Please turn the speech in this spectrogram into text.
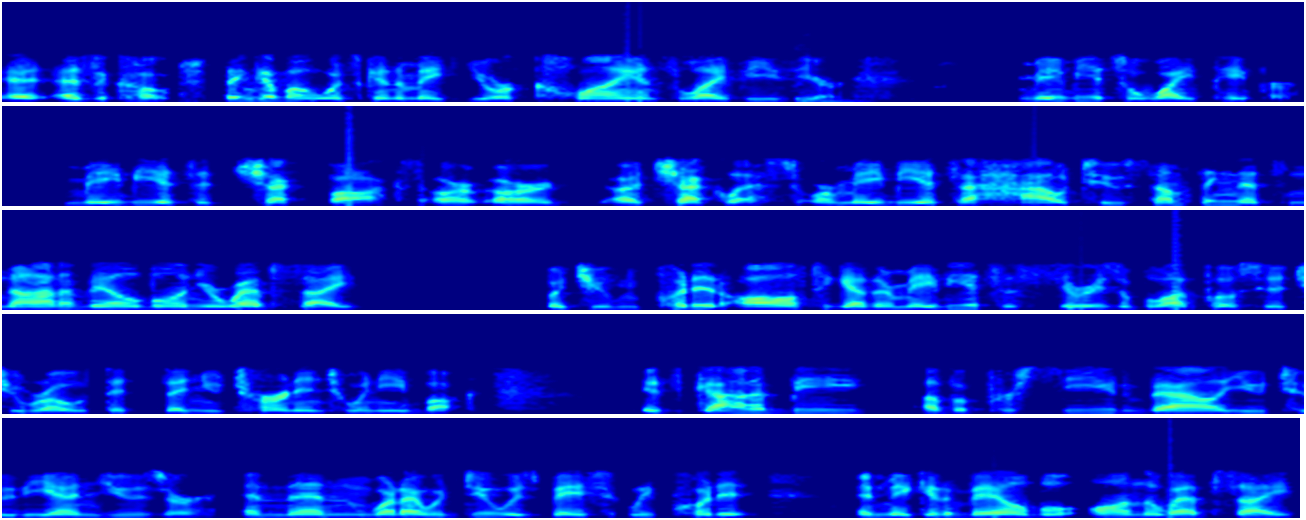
as a coach, think about what's going to make your client's life easier. Maybe it's a white paper. Maybe it's a checkbox or, or a checklist, or maybe it's a how to, something that's not available on your website, but you put it all together. Maybe it's a series of blog posts that you wrote that then you turn into an ebook. It's got to be of a perceived value to the end user. And then what I would do is basically put it and make it available on the website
